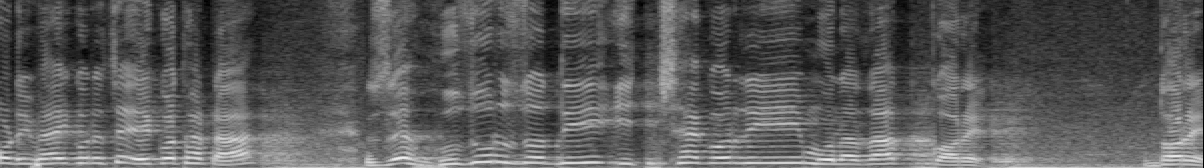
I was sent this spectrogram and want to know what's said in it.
মডিফাই করেছে এই কথাটা যে হুজুর যদি ইচ্ছা করি মোনাজাত করে, ধরে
